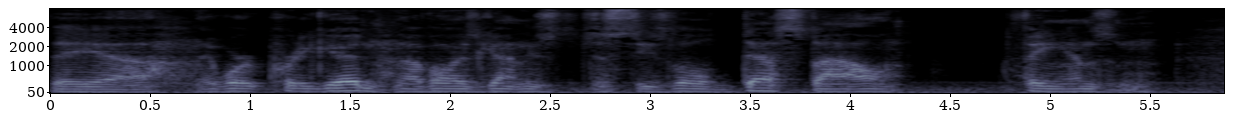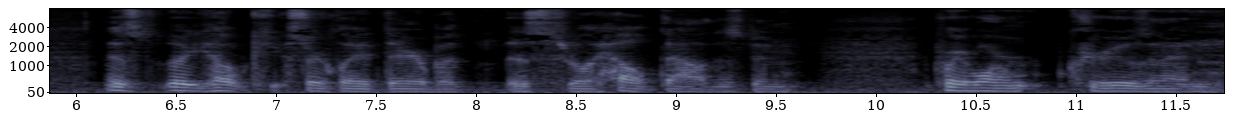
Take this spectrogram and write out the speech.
They uh, they work pretty good. I've always gotten these just these little desk style fans, and this really helped circulate there. But this really helped out. There's been pretty warm cruise, and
